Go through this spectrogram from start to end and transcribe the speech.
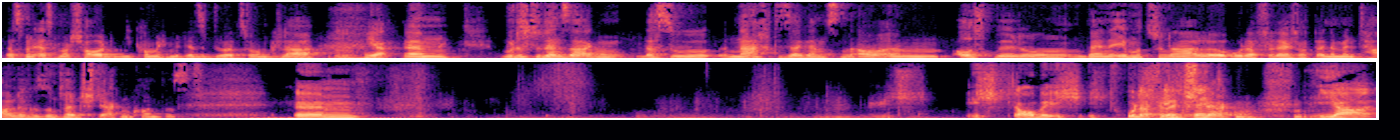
dass man erstmal schaut, wie komme ich mit der Situation klar. Mhm. Ja. Ähm, würdest du denn sagen, dass du nach dieser ganzen ähm, Ausbildung deine emotionale oder vielleicht auch deine mentale Gesundheit stärken konntest? Ähm ich glaube, ich, ich oder vielleicht ich, stärken. Ja,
